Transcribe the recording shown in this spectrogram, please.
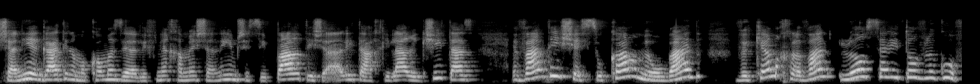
שאני הגעתי למקום הזה עד לפני חמש שנים, שסיפרתי שהיה לי את האכילה הרגשית אז, הבנתי שסוכר מעובד וקמח לבן לא עושה לי טוב לגוף.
